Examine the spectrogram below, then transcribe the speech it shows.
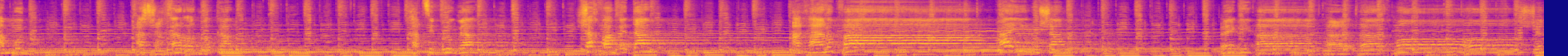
עמוד השחר עוד לא קם, חצי פלוגה שכבה בדם, כבר היינו שם, בגבעת התחמושת.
